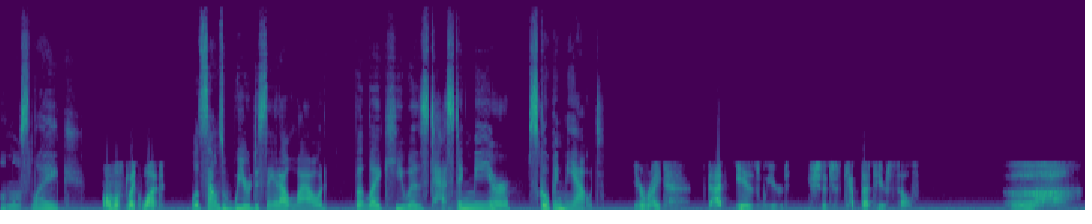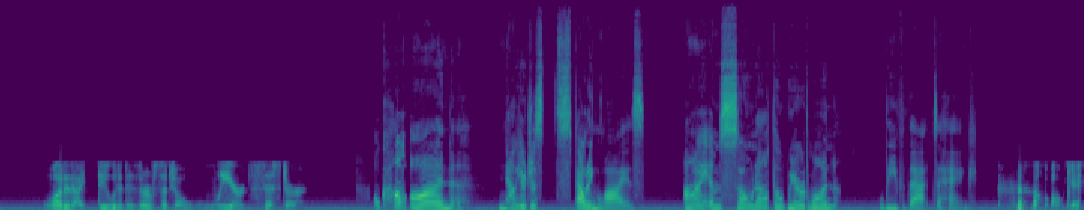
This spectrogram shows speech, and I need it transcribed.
Almost like. Almost like what? Well, it sounds weird to say it out loud, but like he was testing me or scoping me out. You're right. That is weird. You should have just kept that to yourself. Ugh. What did I do to deserve such a weird sister? Oh, come on. Now you're just spouting lies. I am so not the weird one. Leave that to Hank. okay,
